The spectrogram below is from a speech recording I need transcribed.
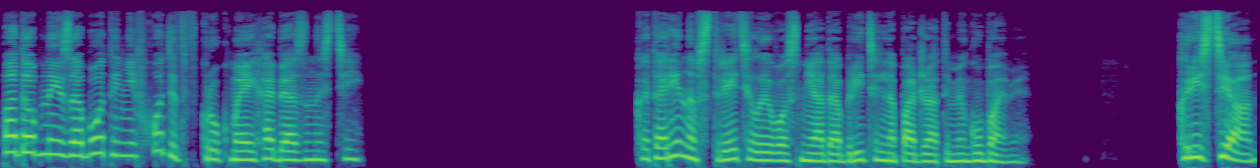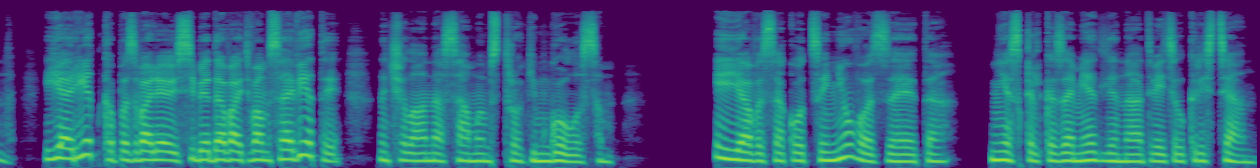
«Подобные заботы не входят в круг моих обязанностей». Катарина встретила его с неодобрительно поджатыми губами. «Кристиан, я редко позволяю себе давать вам советы», — начала она самым строгим голосом. «И я высоко ценю вас за это», — несколько замедленно ответил Кристиан.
